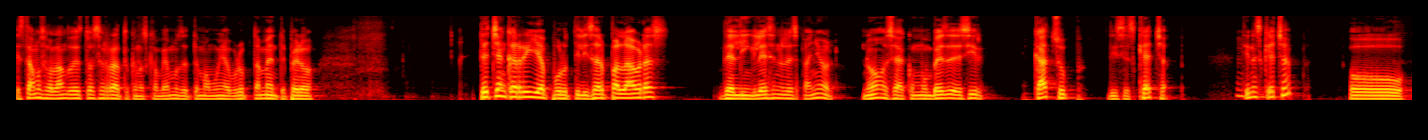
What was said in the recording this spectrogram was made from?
Estamos hablando de esto hace rato, que nos cambiamos de tema muy abruptamente, pero te echan carrilla por utilizar palabras del inglés en el español, ¿no? O sea, como en vez de decir catsup, dices ketchup. ¿Tienes ketchup? O,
